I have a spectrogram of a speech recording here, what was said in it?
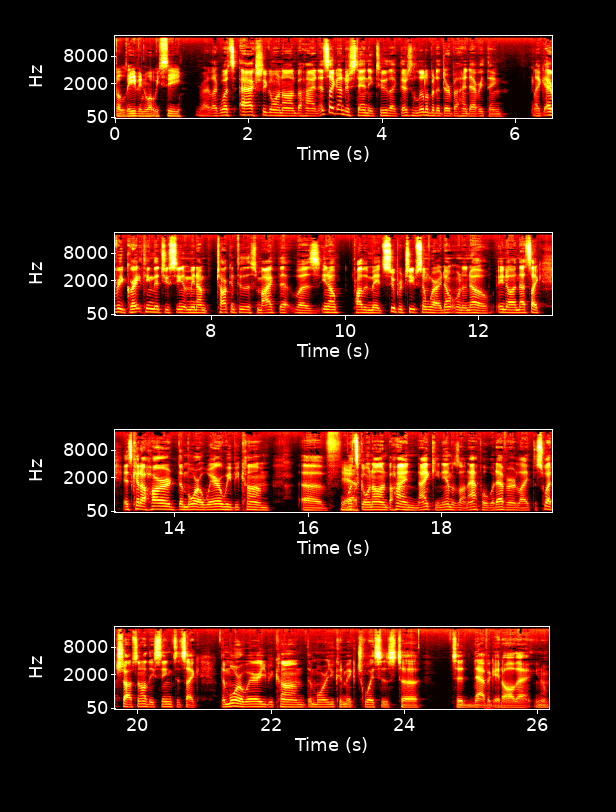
believing what we see. Right. Like what's actually going on behind. It's like understanding too. Like there's a little bit of dirt behind everything. Like every great thing that you see. I mean, I'm talking through this mic that was, you know, probably made super cheap somewhere I don't want to know. You know, and that's like it's kind of hard the more aware we become of Yeah. what's going on behind Nike and Amazon, Apple, whatever, like the sweatshops and all these things. It's like the more aware you become, the more you can make choices to to navigate all that, you know.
